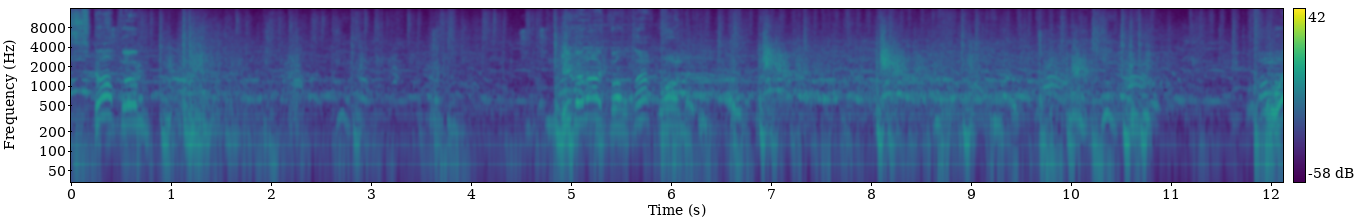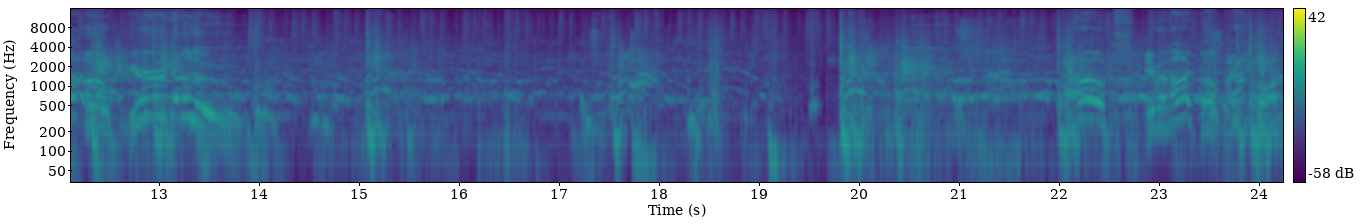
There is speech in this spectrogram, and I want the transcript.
Stop them! Even I felt that one! I felt that one!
